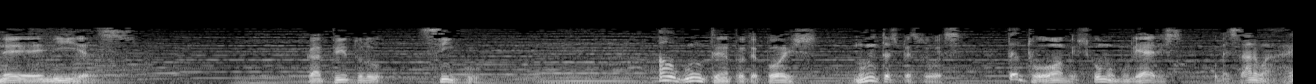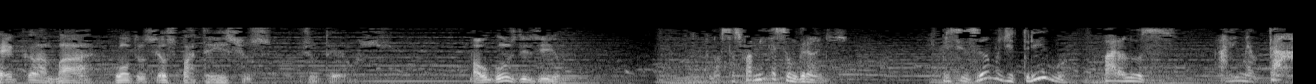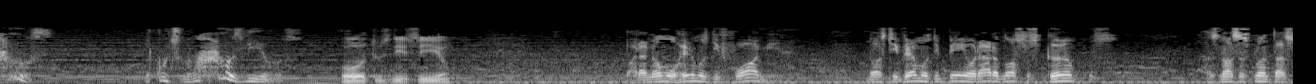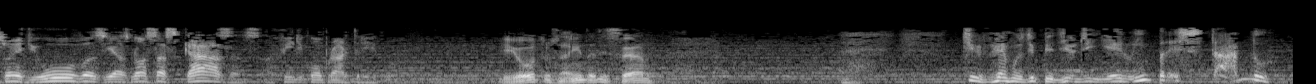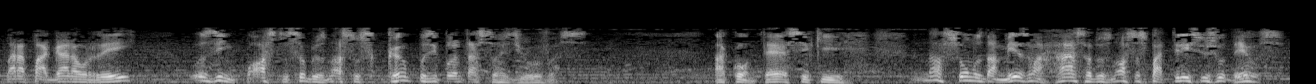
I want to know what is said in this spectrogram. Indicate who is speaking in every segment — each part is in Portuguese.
Speaker 1: Neemias Capítulo 5 Algum tempo depois, muitas pessoas, tanto homens como mulheres, começaram a reclamar contra os seus patrícios judeus. Alguns diziam:
Speaker 2: Nossas famílias são grandes precisamos de trigo para nos alimentarmos e continuarmos vivos.
Speaker 1: Outros diziam:
Speaker 3: Para não morrermos de fome, nós tivemos de penhorar nossos campos, as nossas plantações de uvas e as nossas casas a fim de comprar trigo.
Speaker 1: E outros ainda disseram:
Speaker 4: Tivemos de pedir dinheiro emprestado para pagar ao rei os impostos sobre os nossos campos e plantações de uvas. Acontece que nós somos da mesma raça dos nossos patrícios judeus.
